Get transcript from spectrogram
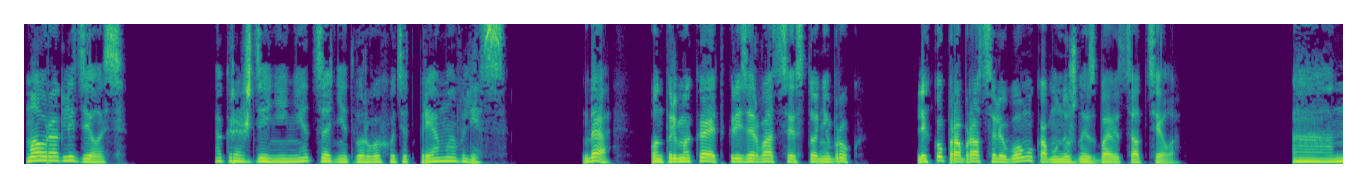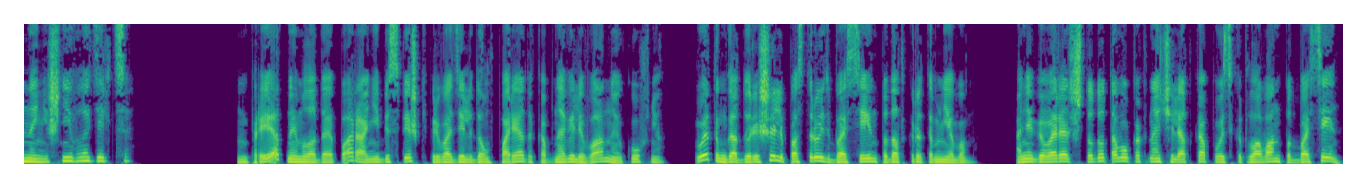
Маура огляделась. Ограждений нет, задний двор выходит прямо в лес. Да, он примыкает к резервации Стони Брук. Легко пробраться любому, кому нужно избавиться от тела. А нынешние владельцы? Приятная молодая пара, они без спешки приводили дом в порядок, обновили ванную и кухню. В этом году решили построить бассейн под открытым небом. Они говорят, что до того, как начали откапывать котлован под бассейн,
